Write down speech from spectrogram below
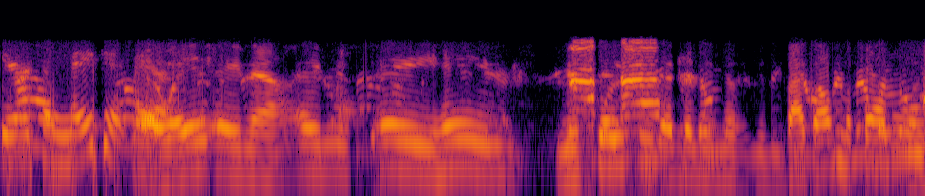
year to make it Oh, there. hey, hey now, hey, Miss, hey, hey, Miss Stacy, back off the Cowboys.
